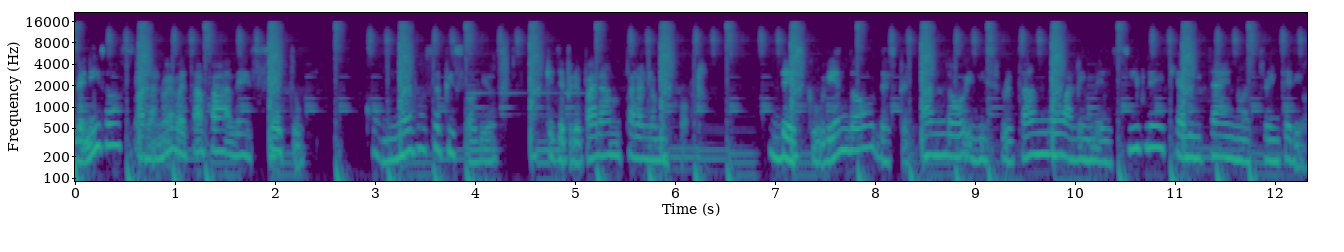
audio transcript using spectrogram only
Bienvenidos a la nueva etapa de CETU, con nuevos episodios que te preparan para lo mejor, descubriendo, despertando y disfrutando al invencible que habita en nuestro interior.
